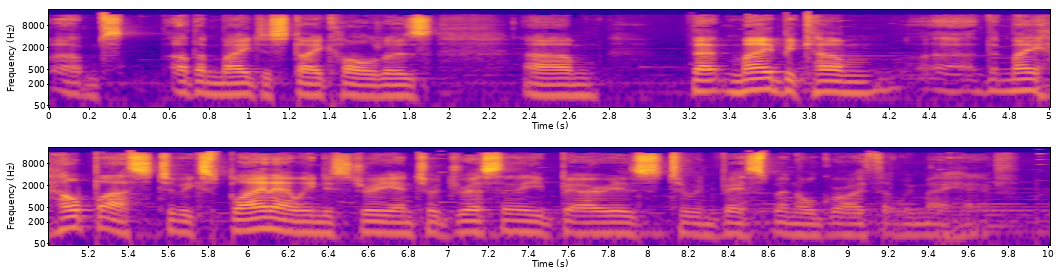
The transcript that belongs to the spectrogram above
um, other major stakeholders. Um, that may become uh, that may help us to explain our industry and to address any barriers to investment or growth that we may have.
